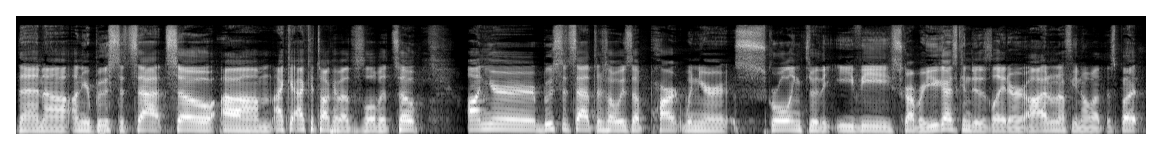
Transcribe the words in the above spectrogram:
Then uh, on your boosted stat, so um, I, ca- I could talk about this a little bit. So on your boosted stat, there's always a part when you're scrolling through the EV scrubber. You guys can do this later. Uh, I don't know if you know about this, but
